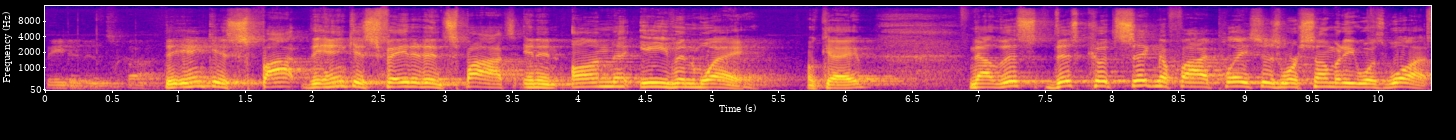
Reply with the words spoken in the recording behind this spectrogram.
Faded in spots. The ink is spot. The ink is faded in spots in an uneven way. Okay. Now this this could signify places where somebody was what?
